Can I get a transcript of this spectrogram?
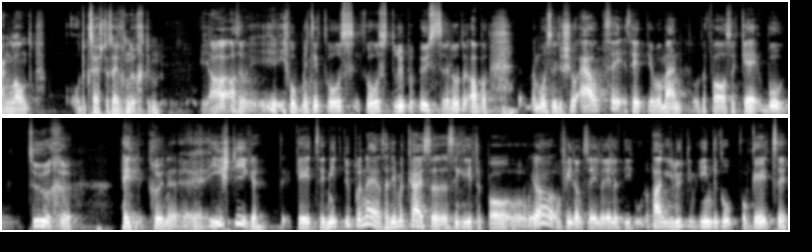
England, oder siehst du das einfach nüchtern? Ja, also ich, ich wollte mich jetzt nicht groß groß darüber äußern, oder? Aber man muss natürlich schon auch sehen, es hätte ja Momente oder Phasen gegeben, wo Zürcher hätten können äh, einsteigen GC mit übernehmen. Es hat immer geheißen, es gibt ein paar ja, finanziell relativ unabhängige Leute im Hintergrund vom GC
